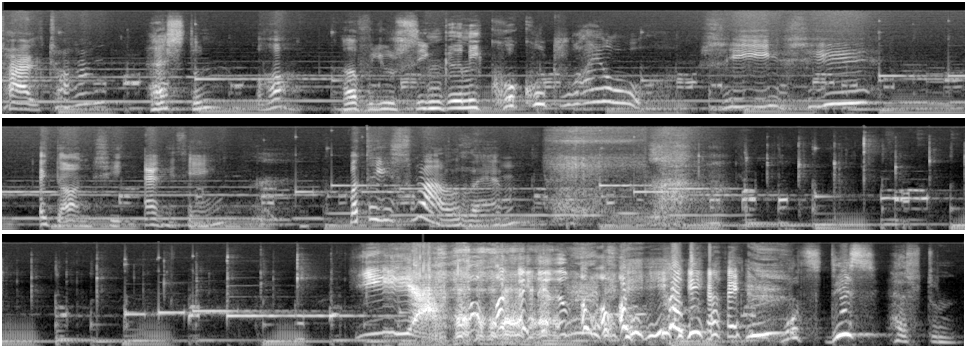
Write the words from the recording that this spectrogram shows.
Charlton? Heston, Oh, have you seen any crocodile? see, see? I don't see anything, but I smell them. What's this, Heston?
